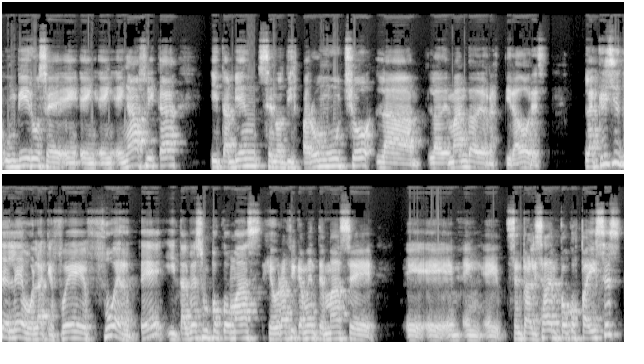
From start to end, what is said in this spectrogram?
un virus en, en, África y también se nos disparó mucho la, la demanda de respiradores. La crisis del ébola, que fue fuerte y tal vez un poco más geográficamente más eh, eh, centralizada en pocos países,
